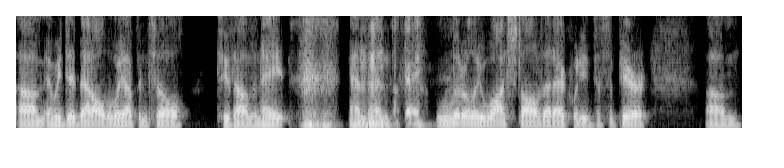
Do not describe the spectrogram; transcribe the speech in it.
Um, and we did that all the way up until 2008 and mm-hmm. then okay. literally watched all of that equity disappear. Um,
